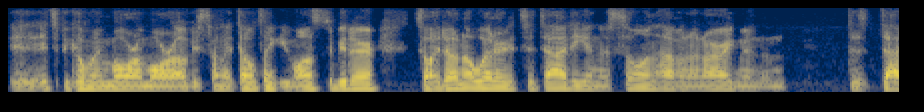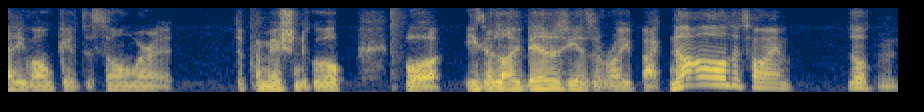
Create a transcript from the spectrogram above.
It's becoming more and more obvious, and I don't think he wants to be there. So I don't know whether it's a daddy and a son having an argument, and the daddy won't give the son where the permission to go up. But he's a liability as a right back. Not all the time. Look, mm.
